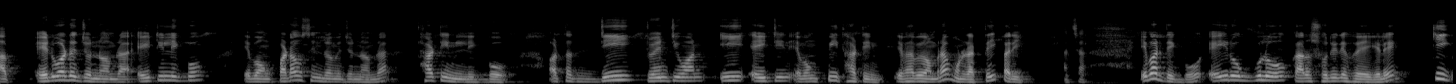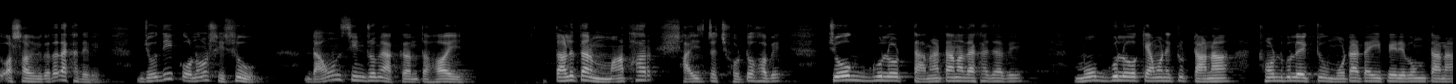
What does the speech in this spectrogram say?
আর এডওয়ার্ডের জন্য আমরা এইটিন লিখব, এবং পাটাও সিনড্রোমের জন্য আমরা থার্টিন লিখব। অর্থাৎ D twenty one E eighteen এবং পি থার্টিন এভাবেও আমরা মনে রাখতেই পারি। আচ্ছা এবার দেখব এই রোগগুলো কারও শরীরে হয়ে গেলে কি অস্বাভাবিকতা দেখা দেবে? যদি কোনো শিশু ডাউন সিনড্রোমে আক্রান্ত হয়, তাহলে তার মাথার সাইজটা ছোট হবে, চোখগুলো টানা টানা দেখা যাবে, মুখগুলো কেমন একটু টানা, ঠোঁটগুলো একটু মোটা টাইপের এবং টানা,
